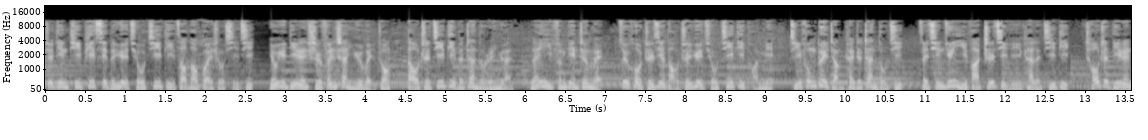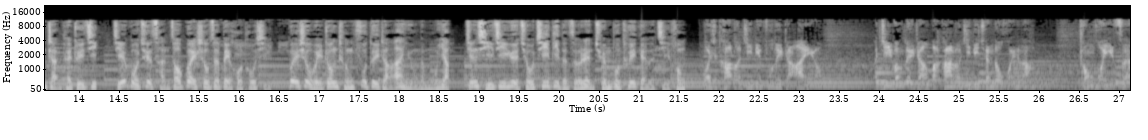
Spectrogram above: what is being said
这天，TPC 的月球基地遭到怪兽袭击。由于敌人十分善于伪装，导致基地的战斗人员难以分辨真伪，最后直接导致月球基地团灭。疾风队长开着战斗机，在千钧一发之际离开了基地，朝着敌人展开追击，结果却惨遭怪兽在背后偷袭。怪兽伪装成副队长暗勇的模样，将袭击月球基地的责任全部推给了疾风。我是卡洛基地副队长暗勇，疾风队长把卡洛基地全都毁了。重复一次。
